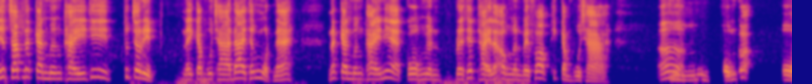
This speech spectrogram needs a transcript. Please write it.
ยึดทรัพย์นักการเมืองไทยที่ทุจริตในกัมพูชาได้ทั้งหมดนะ นักการเมืองไทยเนี่ยโกงเงินประเทศไทยแล้วเอาเงินไปฟอกที่กัมพูชา เอออมผมก็ โอ้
